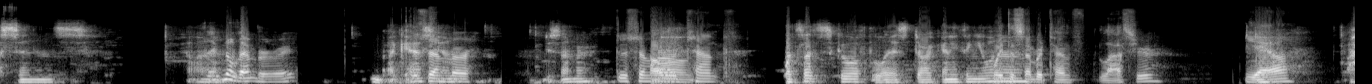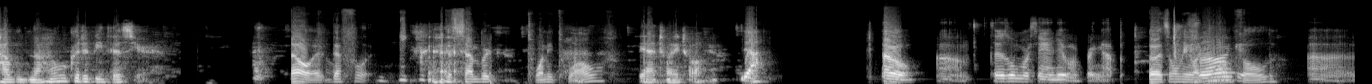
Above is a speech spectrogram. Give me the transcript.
Since. It's like November, right? I guess. yeah. December. December. December Um, 10th. Let's let's go off the list. Dark. Anything you want? Wait, December tenth last year? Yeah. How how could it be this year? No, it definitely December 2012. Yeah, 2012. yeah. Yeah. Oh, um, there's one more thing I didn't want to bring up. So it's only like a month old. Uh,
